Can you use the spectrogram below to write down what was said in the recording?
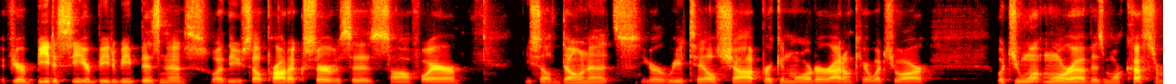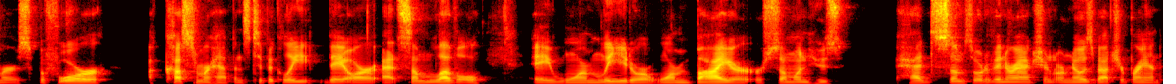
If you're a B2C or B2B business, whether you sell products, services, software, you sell donuts, you're a retail shop, brick and mortar, I don't care what you are, what you want more of is more customers. Before a customer happens, typically they are at some level a warm lead or a warm buyer or someone who's had some sort of interaction or knows about your brand.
